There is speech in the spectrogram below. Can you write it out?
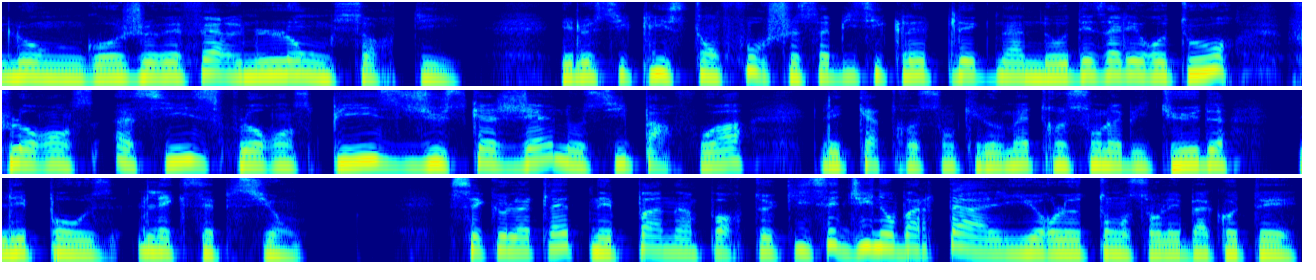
lungo, je vais faire une longue sortie. Et le cycliste enfourche sa bicyclette Legnano, des allers-retours, Florence assise, Florence pise, jusqu'à Gênes aussi parfois. Les 400 kilomètres sont l'habitude, les pauses l'exception c'est que l'athlète n'est pas n'importe qui. C'est Gino Bartali, hurle-t-on sur les bas-côtés.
